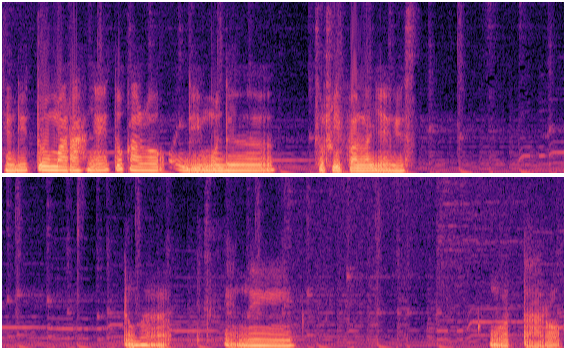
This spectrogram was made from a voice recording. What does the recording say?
Jadi itu marahnya itu kalau di mode survival aja guys. Coba ini gua taruh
